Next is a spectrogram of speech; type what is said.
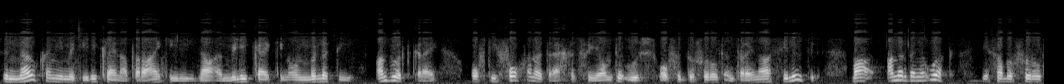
So nou kan jy met hierdie klein apparaatjie hier na 'n mielie kyk en onmiddellik die antwoord kry of die voginhoud reg is vir jou om te oes of dit byvoorbeeld in terrein na 'n silo toe. Maar ander dinge ook. Jy sal byvoorbeeld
